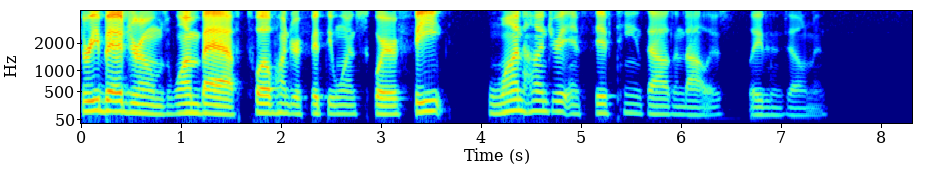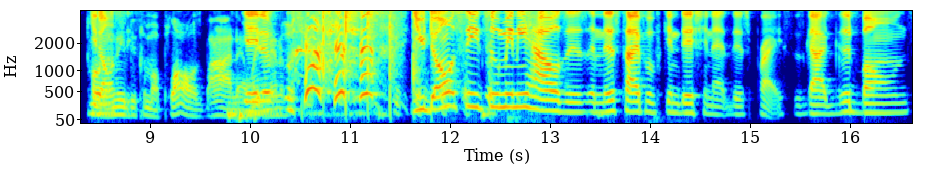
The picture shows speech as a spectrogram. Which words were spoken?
Three bedrooms, one bath, 1,251 square feet, $115,000, ladies and gentlemen. You don't need see, some applause behind that. yeah, you don't- you don't see too many houses in this type of condition at this price. It's got good bones.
